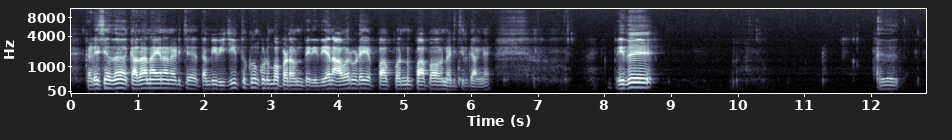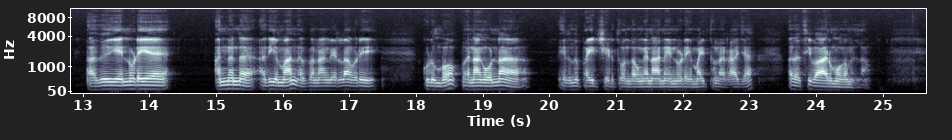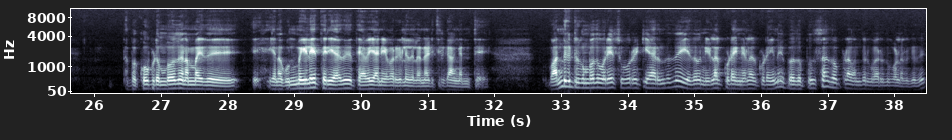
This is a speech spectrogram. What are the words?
கடைசியாக தான் கதாநாயகனாக நடித்த தம்பி விஜித்துக்கும் குடும்ப படம்னு தெரியுது. ஏன்னா அவருடைய பா பொண்ணு பாப்பாவும் நடிச்சிருக்காங்க. இது அது அது என்னுடைய அண்ணன் அதிகமான். இப்போ நாங்கள் எல்லாம் ஒரு குடும்பம். இப்போ நாங்கள் ஒன்றா இருந்து பயிற்சி எடுத்து வந்தவங்க. நான் என்னுடைய மைத்துனர் ராஜா. அதை சிவா ஆறுமுகம் எல்லாம். அப்போ கூப்பிடும்போது நம்ம இது எனக்கு உண்மையிலே தெரியாது தேவையானி அவர்கள் இதில் நடிச்சிருக்காங்கன்ட்டு. வந்துக்கிட்டு இருக்கும்போது ஒரே சுவரொட்டியாக இருந்தது ஏதோ நிழற்குடை நிழற்குடைன்னு இப்போ இது புதுசாக படம் வந்து வருது போல் இருக்குது.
